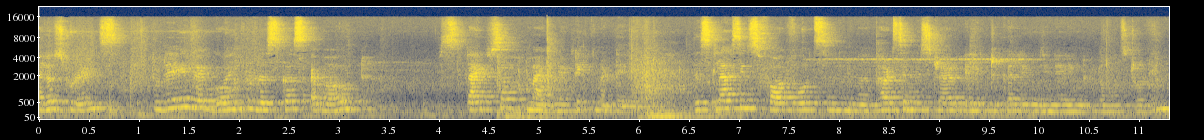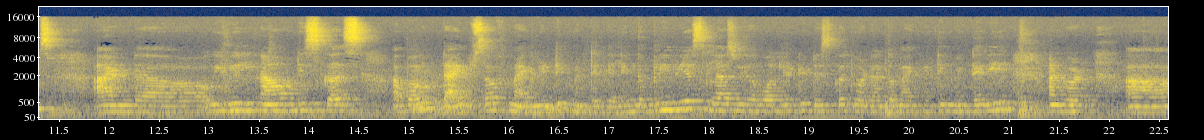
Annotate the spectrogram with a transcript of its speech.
Hello students. Today we are going to discuss about types of magnetic material. This class is for fourth third semester electrical engineering diploma students and uh, we will now discuss about types of magnetic material. In the previous class we have already discussed what are the magnetic material and what uh,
